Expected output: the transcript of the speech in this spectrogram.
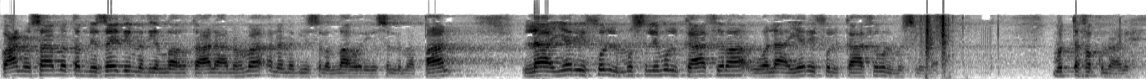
قان وسامت ابن زید رضی اللہ تعالی عنہما ان نبی صلی اللہ علیہ وسلم قال، لا يرث المسلم الكافر ولا يرث الكافر المسلم۔ متفق علیہ۔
